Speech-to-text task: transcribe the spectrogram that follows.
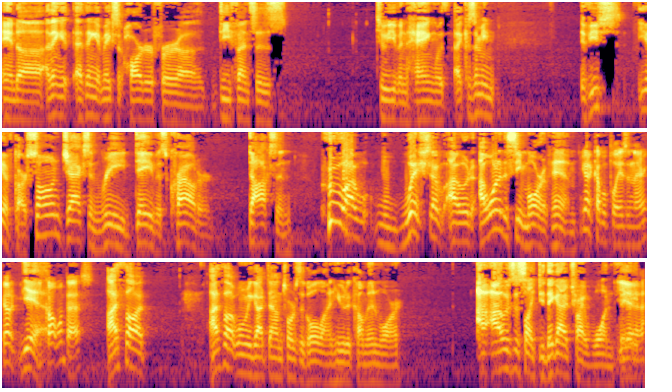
And uh, I think it, I think it makes it harder for uh, defenses to even hang with because I mean, if you you have Garcon, Jackson, Reed, Davis, Crowder, Doctson, who I w- wish I, I would I wanted to see more of him. You got a couple plays in there. You got a, Yeah. you caught one pass. I thought I thought when we got down towards the goal line, he would have come in more. I, I was just like, dude, they got to try one thing. Yeah,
